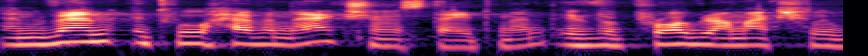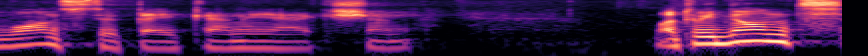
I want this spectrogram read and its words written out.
And then it will have an action statement if the program actually wants to take any action. But we don't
